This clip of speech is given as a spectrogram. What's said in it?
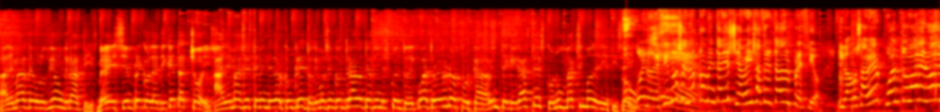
Además, devolución gratis. ¿Veis? Siempre con la etiqueta Choice. Además, este vendedor concreto que hemos encontrado te hace un descuento de 4 euros por cada 20 que gastes con un máximo de 16. Bueno, decidnos en los comentarios si habéis acertado el precio. Y vamos a ver cuánto vale lo de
